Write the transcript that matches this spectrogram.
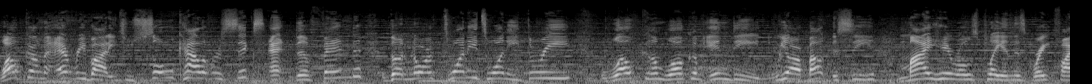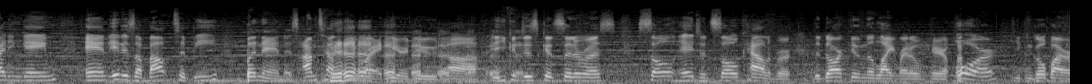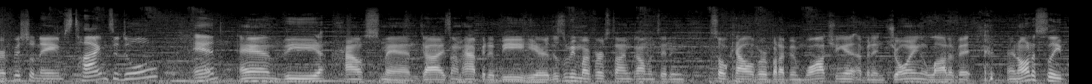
Welcome everybody to Soul Calibur 6 at Defend the North 2023. Welcome, welcome indeed. We are about to see my heroes play in this great fighting game, and it is about to be bananas. I'm telling you right here, dude. Uh, you can just consider us Soul Edge and Soul Calibur, the dark and the light right over here. Or you can go by our official names, Time to Duel and and the Houseman. Guys, I'm happy to be here. This will be my first time commentating Soul Calibur, but I've been watching it. I've been enjoying a lot of it. And honestly,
